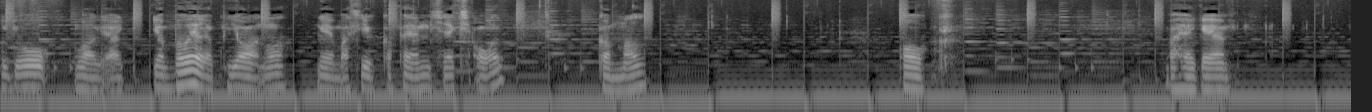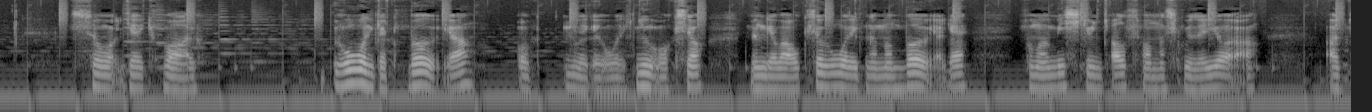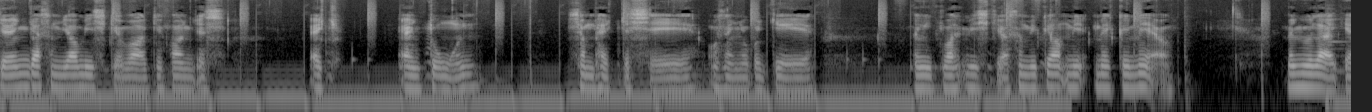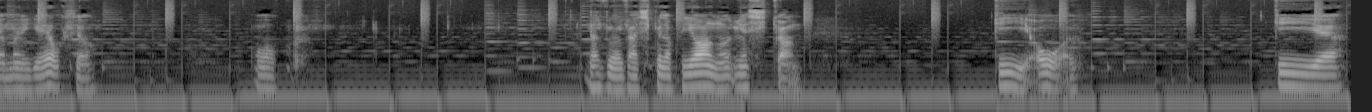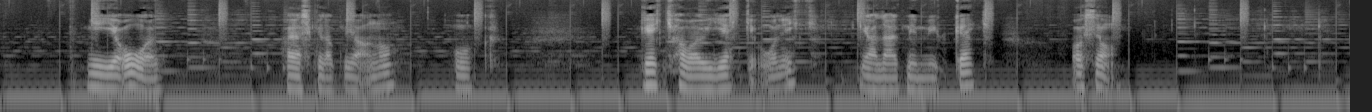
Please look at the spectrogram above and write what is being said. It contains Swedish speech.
Och då var det att jag började piano när jag var cirka 5-6 år gammal. Och vad heter det? Så det var roligt att börja och nu är det roligt nu också. Men det var också roligt när man började. För man visste ju inte alls vad man skulle göra. Att det enda som jag visste var att det fanns ett, en ton som hette C och sen något D. Men inte visste jag så mycket, mycket mer. Men nu lärde jag mig det också. Och jag tror att jag spelar piano nästan tio år. Tio, nio år har jag spelat piano och det har varit jätteroligt. Jag har lärt mig mycket och så.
